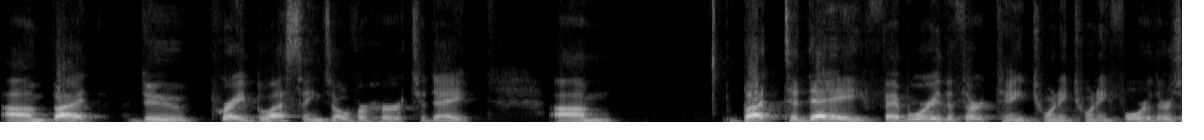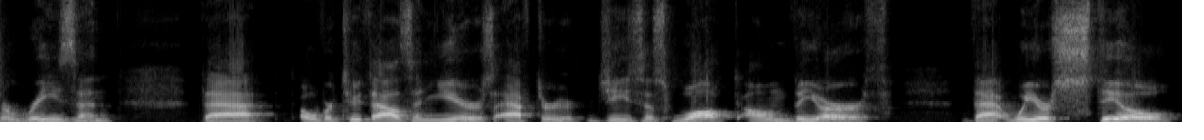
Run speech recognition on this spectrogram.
Um, but do pray blessings over her today. Um, but today, February the 13th, 2024, there's a reason that over 2,000 years after Jesus walked on the earth, that we are still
